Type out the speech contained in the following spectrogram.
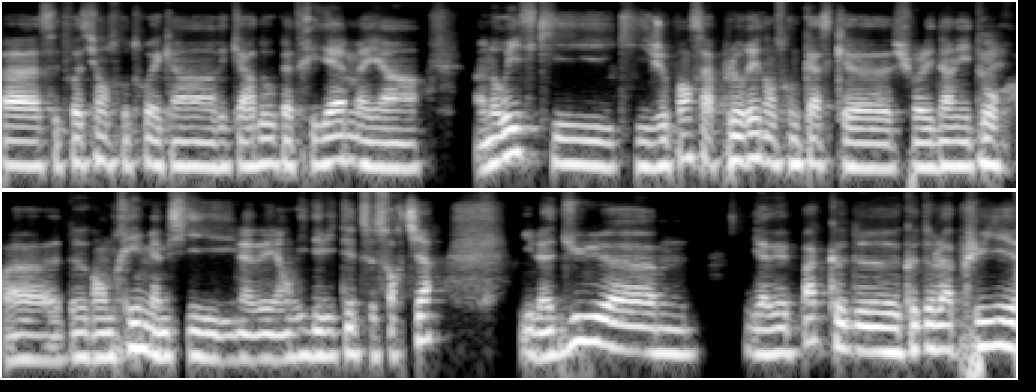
euh, cette fois-ci, on se retrouve avec un Ricardo quatrième et un, un Norris qui, qui, je pense, a pleuré dans son casque euh, sur les derniers tours euh, de Grand Prix, même s'il avait envie d'éviter de se sortir. Il a dû il n'y avait pas que de, que de la pluie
